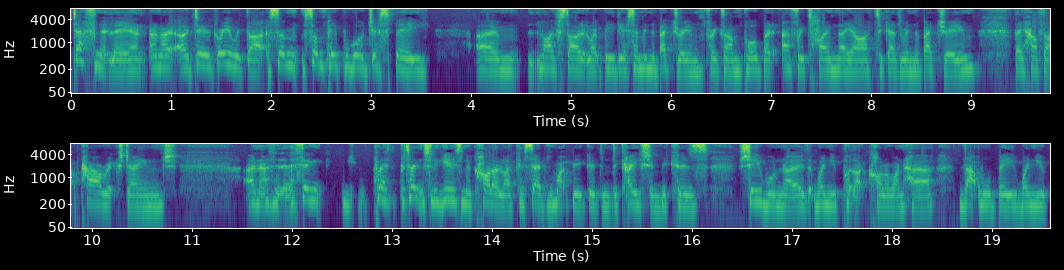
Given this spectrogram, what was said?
Definitely, and, and I, I do agree with that. Some some people will just be um, lifestyle like BDSM in the bedroom, for example, but every time they are together in the bedroom, they have that power exchange. And I, I think potentially using a collar, like I said, might be a good indication because she will know that when you put that collar on her, that will be when you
